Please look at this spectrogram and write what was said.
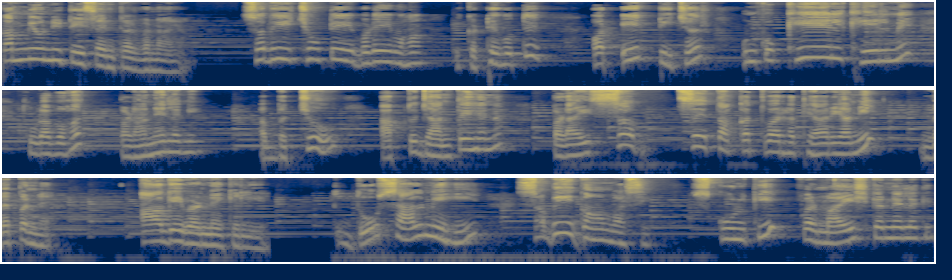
कम्युनिटी सेंटर बनाया। सभी छोटे बड़े वहाँ इकट्ठे होते और एक टीचर उनको खेल खेल में थोड़ा बहुत पढ़ाने लगी। अब बच्चों, आप तो जानते हैं ना, पढ़ाई सबसे ताकतवर हथियार यानी वेपन है, आगे बढ़ने के लिए। तो दो साल में ही सभी गांववासी स्कूल की फरमाइश करने लगे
